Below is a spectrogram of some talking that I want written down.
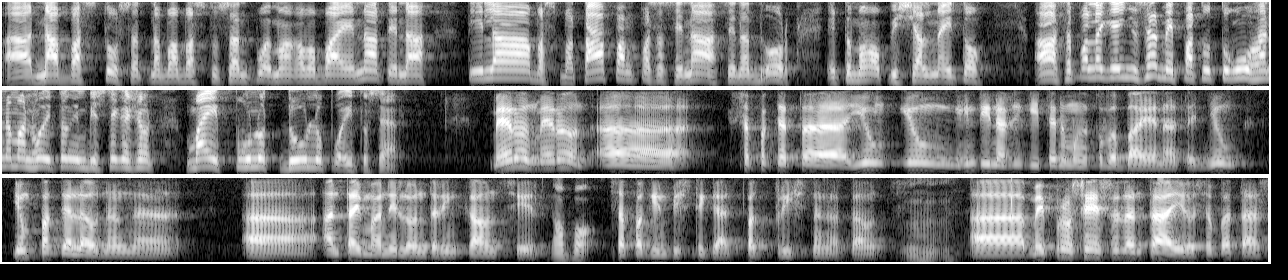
ah, nabastos at nababastusan po ang mga kababayan natin na tila mas matapang pa sa sena, senador itong mga opisyal na ito. Ah, sa palagay niyo, sir, may patutunguhan naman ho itong investigasyon. May punot dulo po ito, sir. Meron, meron. Ah, sapagkat ah, yung yung hindi nakikita ng mga kababayan natin, yung yung paggalaw ng ah, ah, Anti-Money Laundering Council Opo. sa pag-imbestiga at pag-freeze ng accounts. Ah, may proseso lang tayo sa batas.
